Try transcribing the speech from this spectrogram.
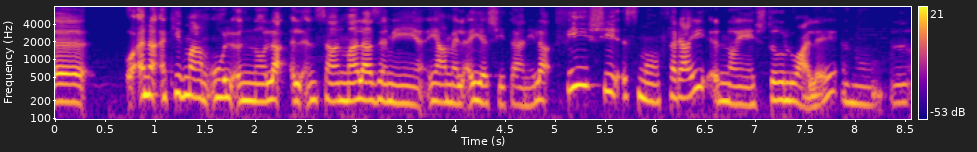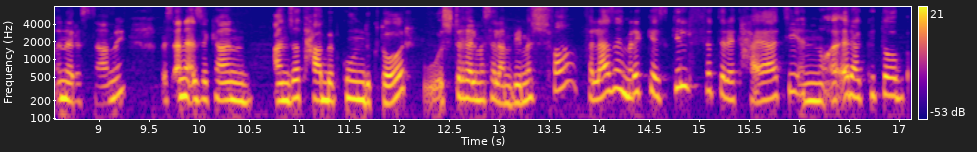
أه وأنا أكيد ما عم أقول إنه لأ الإنسان ما لازم يعمل أي شيء ثاني لأ في شيء اسمه فرعي إنه يشتغلوا عليه إنه أنا رسامة. بس أنا إذا كان عن جد حابب أكون دكتور وأشتغل مثلا بمشفى فلازم ركز كل فترة حياتي إنه أقرأ كتب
